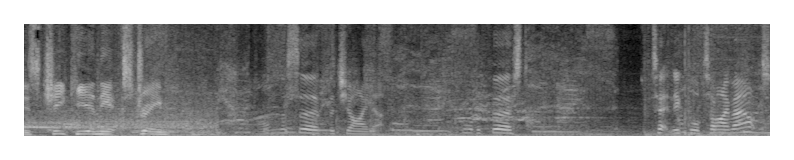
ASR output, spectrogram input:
Is cheeky in the extreme. On the serve for China for the first technical timeout.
